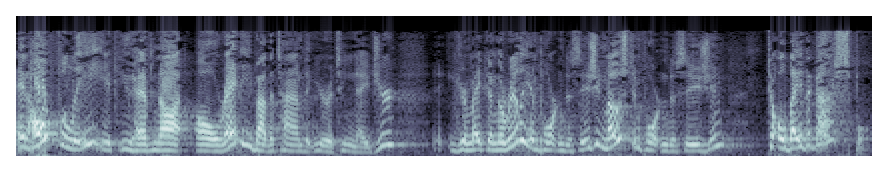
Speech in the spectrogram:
And hopefully, if you have not already by the time that you're a teenager, you're making the really important decision, most important decision, to obey the gospel.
